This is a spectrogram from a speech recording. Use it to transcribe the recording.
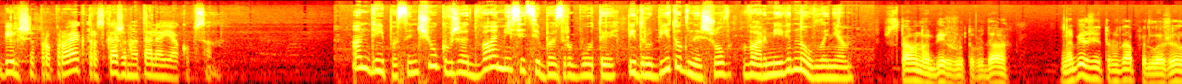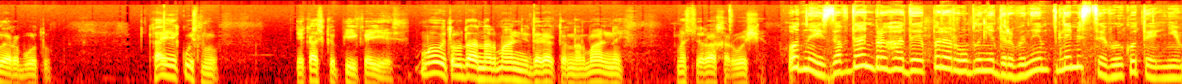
Більше про проект розкаже Наталя Якобсон. Андрій Пасенчук вже два місяці без роботи. Підробіток знайшов в армії відновлення. Став на біржу труда. На біржі труда предложили роботу. Хай якусь, ну, якась копійка є. Мови труда нормальні, директор нормальний, мастера хороші. Одне із завдань бригади перероблення деревини для місцевої котельні.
